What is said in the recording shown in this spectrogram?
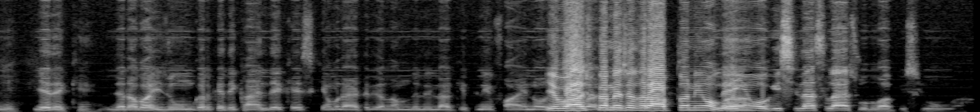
ये- देखें जरा भाई जूम करके दिखाएँ देखें इसकी एम्ब्रॉयडरी अल्हम्दुलिल्लाह कितनी फाइन और ये वाश करने से खराब तो नहीं होगा? नहीं होगी सिला सिलाया सूट वापस लूँगा।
